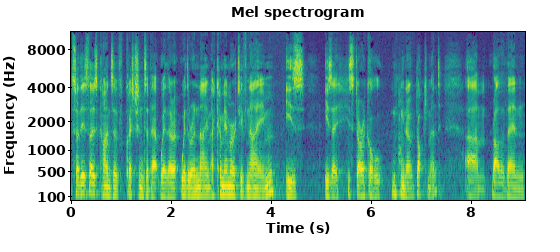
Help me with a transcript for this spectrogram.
so there's those kinds of questions about whether whether a name, a commemorative name, is is a historical you know document um, rather than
